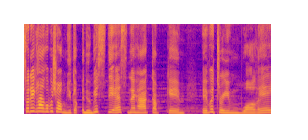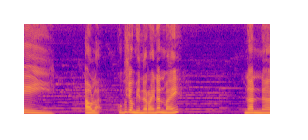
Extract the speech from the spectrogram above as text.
สวัสดีค่ะคุณผู้ชมอยู่กับ Anubis DS นะคะกับเกม Everdream Valley เอาล่ะ คุณผู้ชมเห็นอะไรนั่นไหม นั่นนะ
